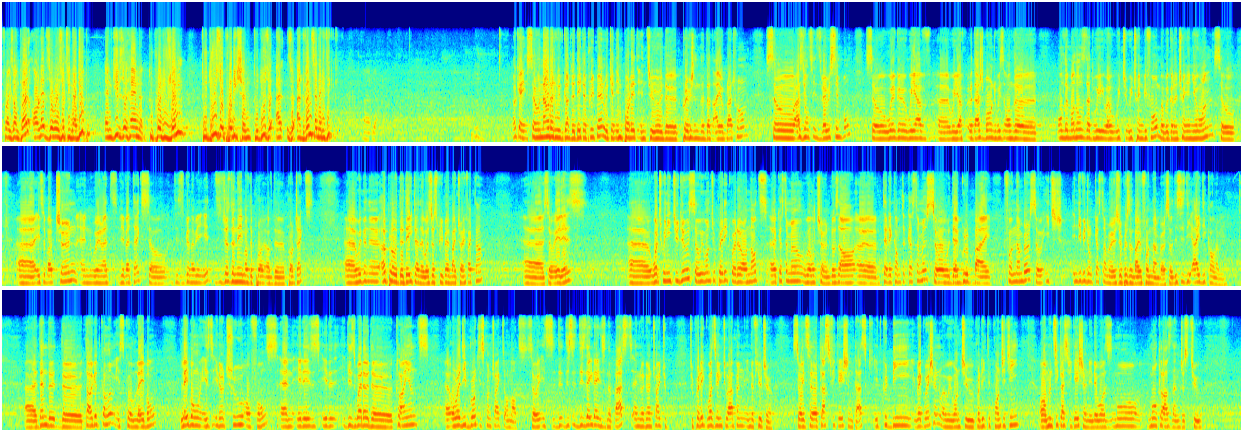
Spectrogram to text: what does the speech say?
for example, or let the result in Hadoop, and give the hand to Prevision to do the prediction, to do the, uh, the advanced analytic. Uh, yeah. Okay, so now that we've got the data prepared, we can import it into the Prevision.io platform. So as you'll see, it's very simple. So we're we have uh, we have a dashboard with all the all the models that we we, we, trained before, but we're going to train a new one. So uh, it's about churn, and we're at Vivatex. So this is going to be it. Is just the name of the of the project. Uh, we're going to upload the data that was just prepared by Trifacta. Uh, so it is. Uh, what we need to do, so we want to predict whether or not a customer will churn. Those are uh, telecom customers, so they're grouped by phone number. So each individual customer is represented by a phone number. So this is the ID column. Uh, then the, the target column is called label. Label is either true or false, and it is, it, it is whether the client uh, Uh, already broke his contract or not. So it's, this, is, this data is in the past, and we're going to try to, to predict what's going to happen in the future. So it's a classification task. It could be regression, where we want to predict a quantity, or multi-classification, and there was more, more class than just two.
